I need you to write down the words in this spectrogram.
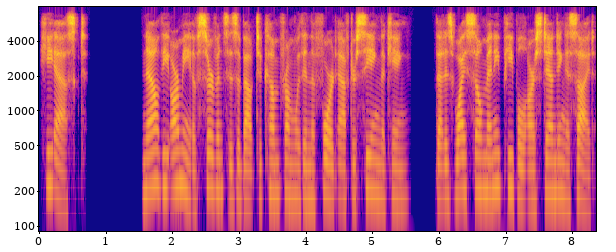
He asked. Now the army of servants is about to come from within the fort after seeing the king, that is why so many people are standing aside.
